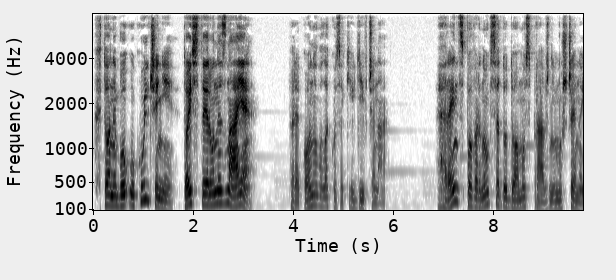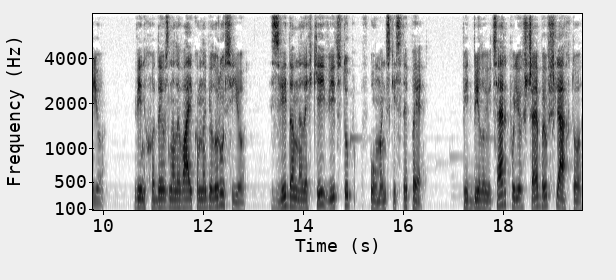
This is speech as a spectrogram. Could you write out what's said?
Хто не був у Кульчині, той стиру не знає, переконувала козаків дівчина. Гринц повернувся додому справжнім мужчиною. Він ходив з наливайком на Білорусію, звідав нелегкий відступ в Уманські степи. Під Білою церквою ще бив шляхту,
